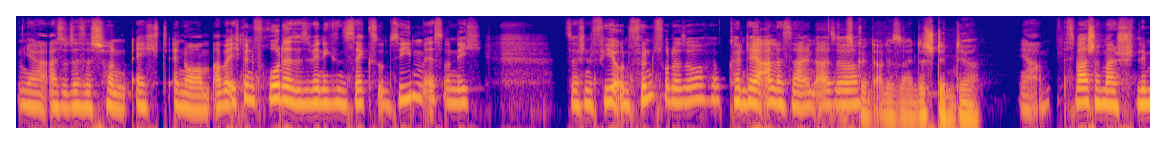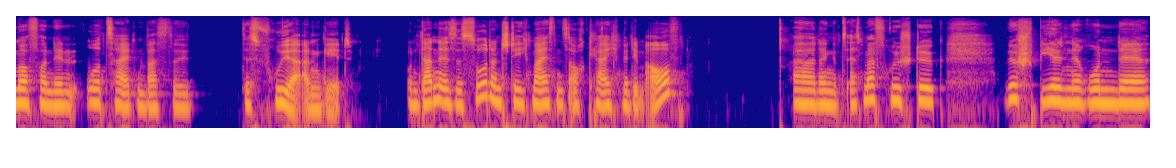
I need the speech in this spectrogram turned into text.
Ja, also das ist schon echt enorm. Aber ich bin froh, dass es wenigstens sechs und sieben ist und nicht zwischen vier und fünf oder so. Könnte ja alles sein. Also Das könnte alles sein, das stimmt, ja. ja, es war schon mal schlimmer von den Uhrzeiten, was die, das Frühe angeht. Und dann ist es so, dann stehe ich meistens auch gleich mit ihm auf. Äh, dann gibt's erstmal Frühstück, wir spielen eine Runde.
